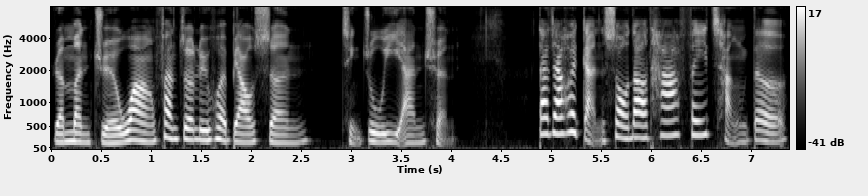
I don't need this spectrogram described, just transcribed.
人们绝望，犯罪率会飙升，请注意安全。大家会感受到它非常的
